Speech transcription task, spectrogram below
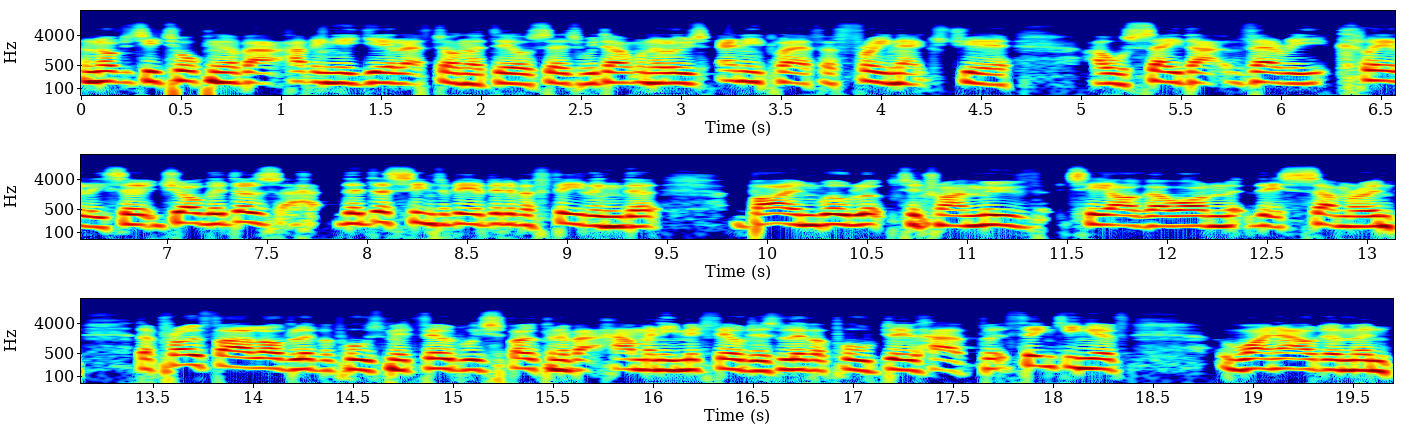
And obviously, talking about having a year left on the deal, says we don't want to lose any player for free next year. I will say that very clearly. So, Joel, there does there does seem to be a bit of a feeling that Bayern will look to try and move Thiago on this summer. And the profile of Liverpool's midfield, we've spoken about how many midfielders Liverpool do have, but thinking of Wijnaldum and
